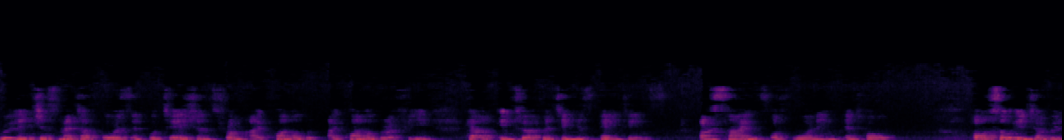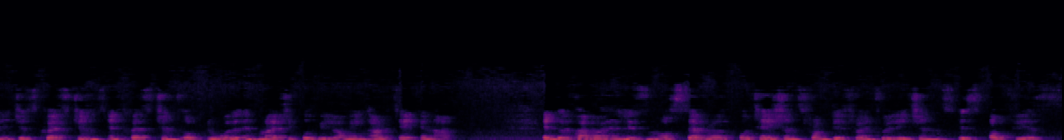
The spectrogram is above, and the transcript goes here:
Religious metaphors and quotations from iconogra- iconography help interpreting his paintings, are signs of warning and hope. Also, interreligious questions and questions of dual and multiple belonging are taken up. And the parallelism of several quotations from different religions is obvious.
